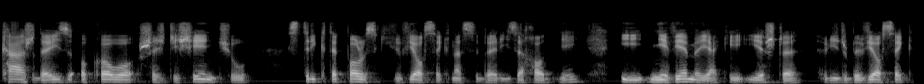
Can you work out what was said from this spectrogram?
każdej z około 60 stricte polskich wiosek na Syberii Zachodniej i nie wiemy jakiej jeszcze liczby wiosek,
